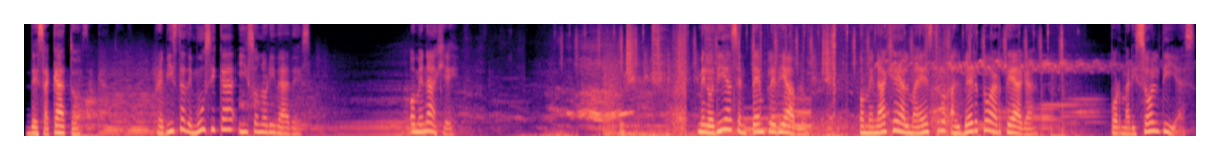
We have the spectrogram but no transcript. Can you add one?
Desacato. Revista de música y sonoridades. Homenaje. Melodías en Temple Diablo. Homenaje al maestro Alberto Arteaga. Por Marisol Díaz.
